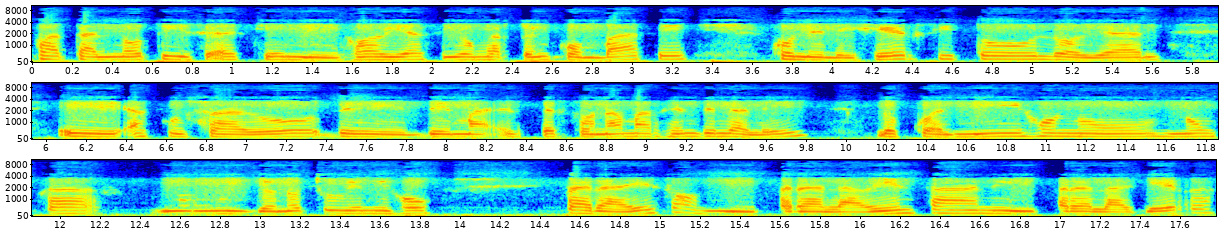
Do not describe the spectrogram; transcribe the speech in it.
fatal noticia de que mi hijo había sido muerto en combate con el ejército, lo habían eh, acusado de, de persona margen de la ley, lo cual mi hijo no, nunca, no, yo no tuve un hijo para eso, ni para la venta, ni para la guerra.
